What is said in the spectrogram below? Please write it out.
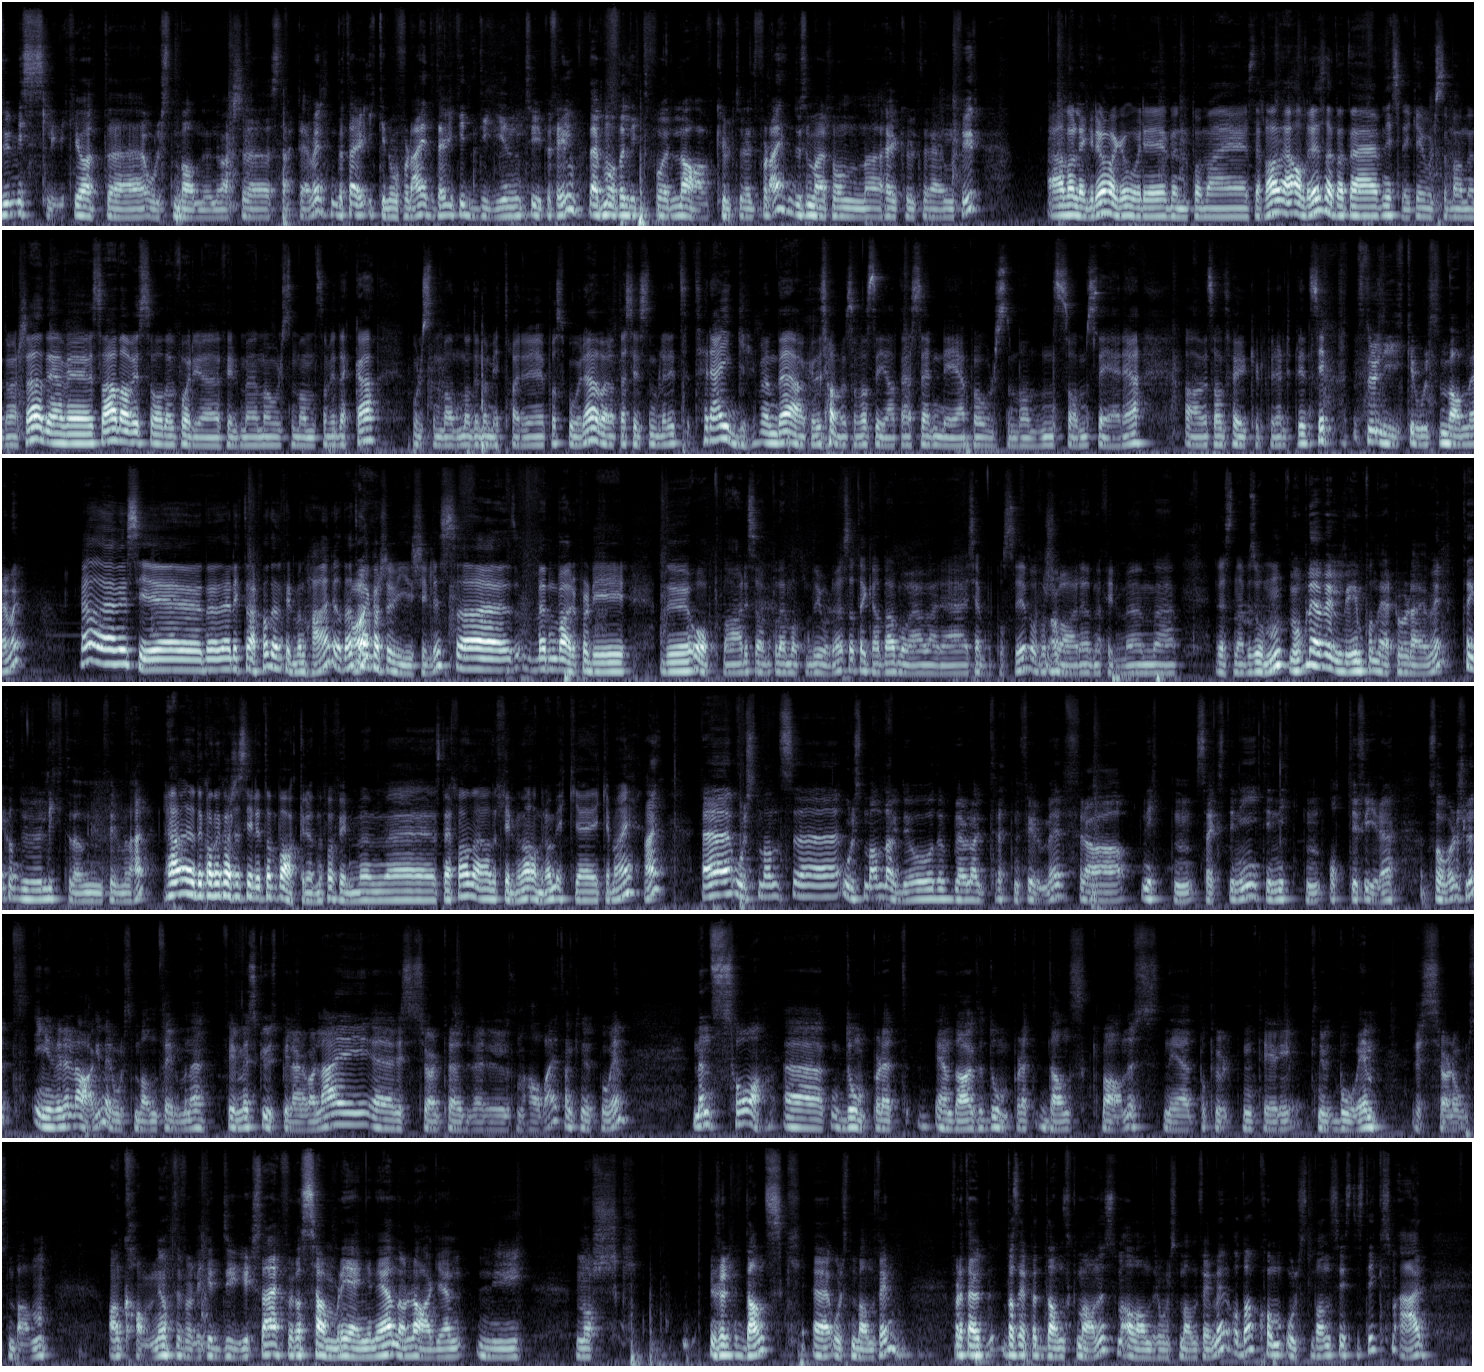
du misliker jo dette Olsenbanen-universet sterkt, Emil. Dette er jo ikke noe for deg. Dette er jo ikke din type film. Det er på en måte litt for lavkulturelt for deg, du som er sånn høykulturell fyr. Ja, Nå legger du jo mange ord i munnen på meg, Stefan. Jeg har aldri sagt at jeg misliker Olsenbanden-universet. Det vi sa da vi så den forrige filmen av Olsenbanden som vi dekka, Olsenbanden og Dynamitt-Harry på sporet, var at jeg syns den ble litt treig. Men det er jo ikke det samme som å si at jeg ser ned på Olsenbanden som serie av et sånt høykulturelt prinsipp. Så du liker Olsenbanden, Emil? Ja, jeg vil si Jeg likte i hvert fall den filmen her, og der tror jeg kanskje vi skilles. Men bare fordi du åpna liksom på den måten du gjorde, så tenker jeg at da må jeg være kjempepositiv og forsvare denne filmen eh, resten av episoden. Nå ble jeg veldig imponert over deg, Emil. Tenk at du likte den filmen her. Ja, Du kan jo kanskje si litt om bakgrunnen for filmen, eh, Stefan. Filmen handler om, ikke, ikke meg. Nei. Eh, Olsenbandens, eh, lagde jo Det ble jo lagd 13 filmer fra 1969 til 1984. Så var det slutt. Ingen ville lage mer Olsenband-filmene. Filmer Skuespillerne var lei. Eh, Regissøren prøvde vel sånn halvveis, han Knut Bohim. Men så eh, dumper det et, en dag så dumper det et dansk manus ned på pulten til Knut Bohim, regissøren av Olsenbanen. Han kan jo selvfølgelig ikke dy seg for å samle gjengen igjen og lage en ny norsk Unnskyld, dansk eh, Olsenbanen-film. For dette er jo basert på et dansk manus, som alle andre Olsenbanen-filmer. Og da kom Olsenbanens siste stikk, som er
